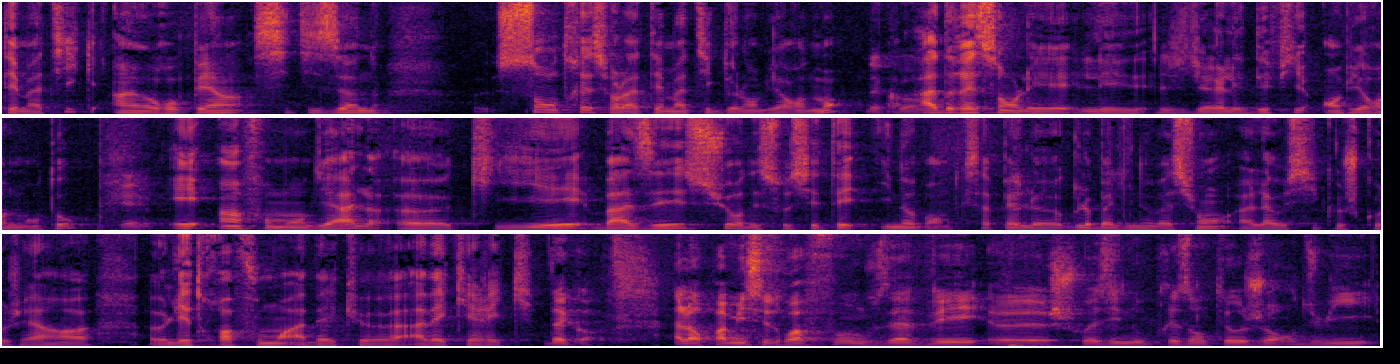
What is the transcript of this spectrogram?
thématiques, un européen Citizen centré sur la thématique de l'environnement, adressant les, je dirais les défis environnementaux, et un fonds mondial euh, qui est basé sur des sociétés innovantes, qui s'appelle euh, Global Innovation, là aussi que je co-gère euh, les trois fonds avec, avec Eric. D'accord. Alors parmi ces trois fonds, vous avez choisi de nous présenter aujourd'hui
